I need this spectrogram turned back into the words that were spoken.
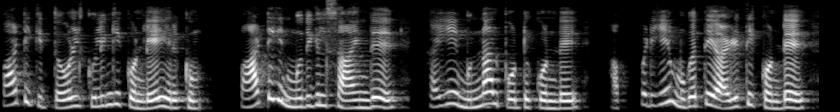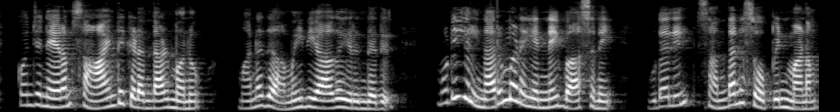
பாட்டிக்கு தோல் குலுங்கி கொண்டே இருக்கும். பாட்டியின் முதுகில் சாய்ந்து கையை முன்னால் போட்டுக்கொண்டு அப்படியே முகத்தை அழுத்தி கொண்டு கொஞ்ச நேரம் சாய்ந்து கிடந்தாள் மனு. மனது அமைதியாக இருந்தது. முடியில் நறுமண எண்ணெய் வாசனை உடலில் சந்தன சோப்பின் மனம்.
